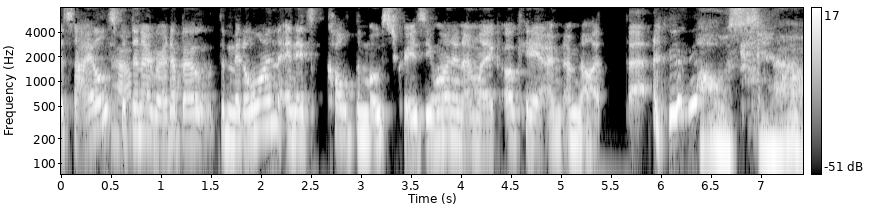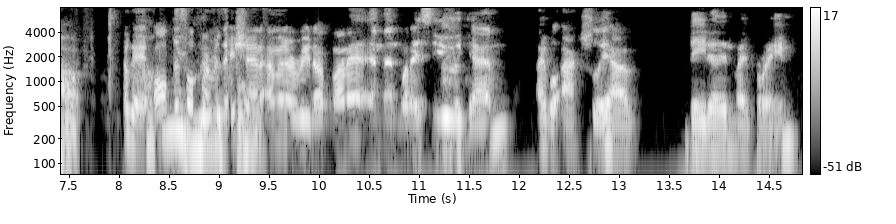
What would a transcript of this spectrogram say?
styles, but then I read about the middle one and it's called the most crazy one. And I'm like, okay, I'm, I'm not that. Oh snap! okay, How all this whole conversation. I'm gonna read up on it, and then when I see you again, I will actually have data in my brain to parse.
